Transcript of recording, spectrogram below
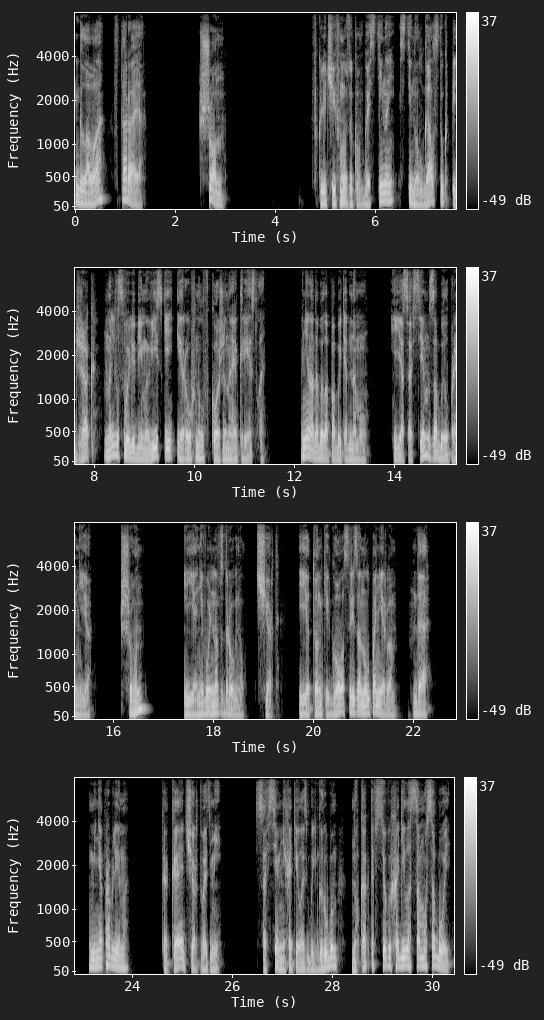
Глава вторая. Шон. Включив музыку в гостиной, стянул галстук, пиджак, налил свой любимый виски и рухнул в кожаное кресло. Мне надо было побыть одному, и я совсем забыл про нее. «Шон?» И я невольно вздрогнул. Черт, ее тонкий голос резанул по нервам. «Да». «У меня проблема». «Какая, черт возьми?» Совсем не хотелось быть грубым, но как-то все выходило само собой.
